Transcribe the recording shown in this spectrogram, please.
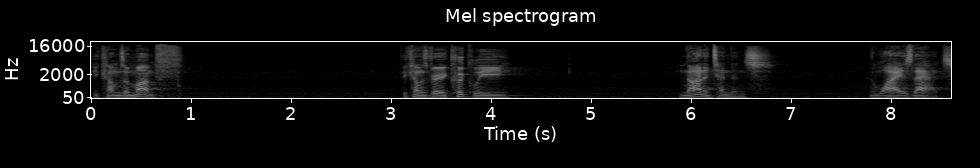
becomes a month, becomes very quickly non attendance. And why is that?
